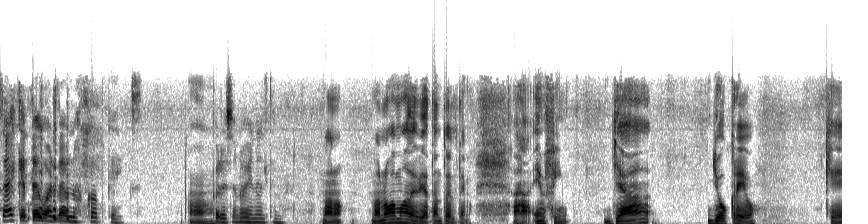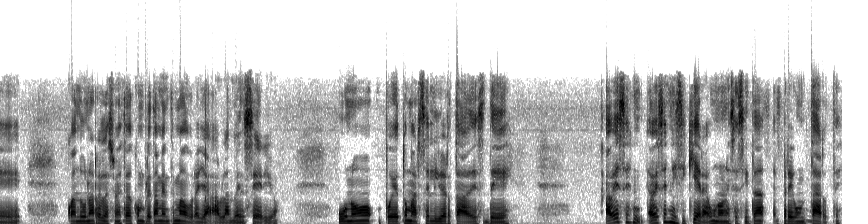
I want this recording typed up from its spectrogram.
¿sabes qué te guardé? Unos cupcakes. Ah, Pero eso no viene al tema. No, no, no nos vamos a desviar tanto del tema. Ajá, en fin, ya yo creo que cuando una relación está completamente madura, ya hablando en serio, uno puede tomarse libertades de a veces a veces ni siquiera uno necesita preguntarte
